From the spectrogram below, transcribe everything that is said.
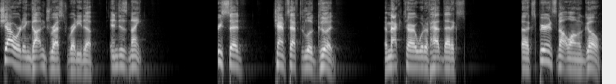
showered and gotten dressed, ready to end his night. Priest said, Champs have to look good. And McIntyre would have had that ex- uh, experience not long ago.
